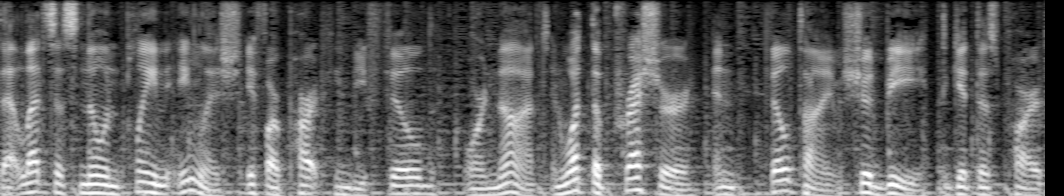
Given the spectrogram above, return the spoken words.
that lets us know in plain English if our part can be filled or not, and what the pressure and fill time should be to get this part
